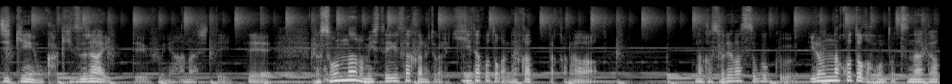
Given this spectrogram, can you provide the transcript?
事件を書きづらいっていうふうに話していてそんなのミステリー作家の人から聞いたことがなかったからなんかそれはすごくいろんなことが本当つながっ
